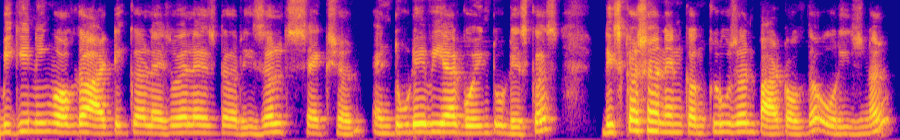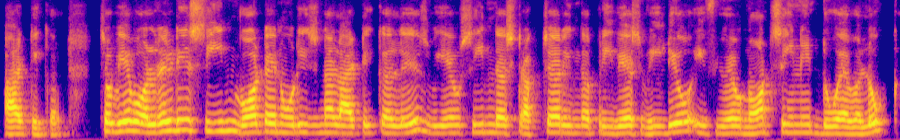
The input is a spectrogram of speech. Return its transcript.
beginning of the article as well as the results section and today we are going to discuss discussion and conclusion part of the original article. So we have already seen what an original article is. We have seen the structure in the previous video. If you have not seen it, do have a look.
